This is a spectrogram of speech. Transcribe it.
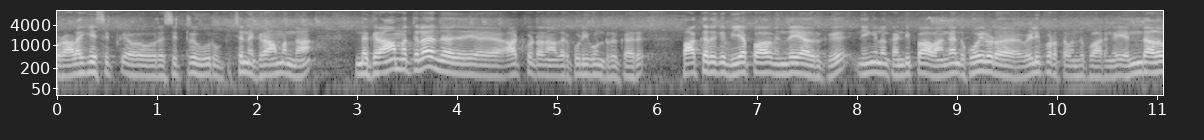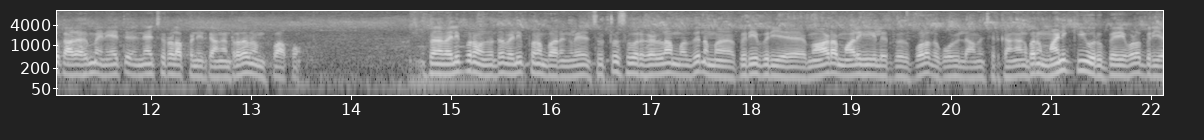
ஒரு அழகிய சிற்று ஒரு சிற்று ஊர் சின்ன கிராமம் தான் இந்த கிராமத்தில் இந்த ஆட்கொண்டநாதர் குடிகொண்டிருக்காரு. பார்க்குறதுக்கு வியப்பாக விந்தையாக இருக்குது நீங்களும் கண்டிப்பாக வாங்க. அந்த கோயிலோட வெளிப்புறத்தை வந்து பாருங்கள் எந்த அளவுக்கு அழகுமே நேச்சு நேச்சுரலாக பண்ணியிருக்காங்கன்றதை நம்ம பார்ப்போம். இப்போ நான் வெளிப்புறம் வந்துட்டு வெளிப்புறம் பாருங்களேன். சுற்றுச்சுவர்கள்லாம் வந்து நம்ம பெரிய பெரிய மாட மாளிகைகள் இருக்கிறது போல் அந்த கோவிலில் அமைச்சிருக்காங்க. அங்கே பாருங்கள் மணிக்கு ஒரு பெரிய எவ்வளோ பெரிய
